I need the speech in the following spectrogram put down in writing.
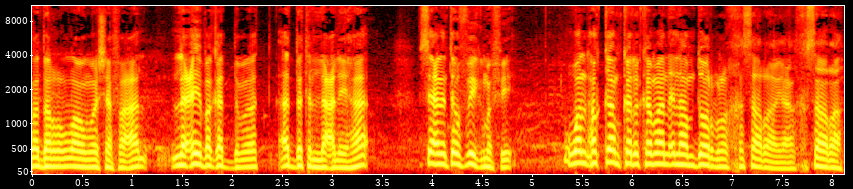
قدر الله ما شاء فعل. لعيبة قدمت أدت اللي عليها. بس يعني توفيق ما في. والحكام كانوا كمان لهم دور من الخساره يعني خسارة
